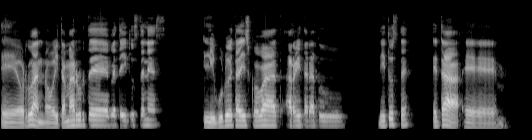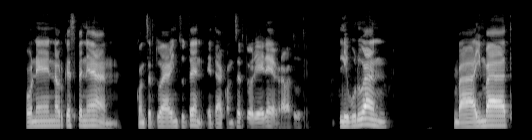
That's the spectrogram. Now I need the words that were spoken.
E, orduan, hogeita mar urte bete dituztenez, liburu eta disko bat argitaratu dituzte, eta e, honen aurkezpenean kontzertua egin zuten eta kontzertu hori ere grabatu dute. Liburuan, ba, hainbat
